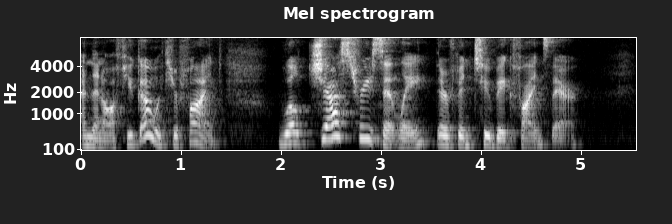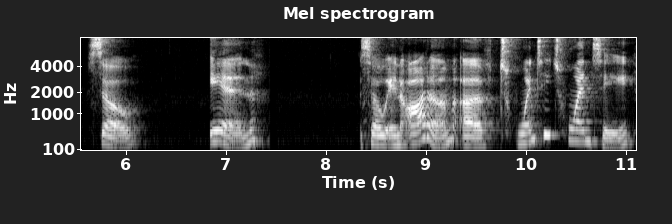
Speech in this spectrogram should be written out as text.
and then off you go with your find Well, just recently, there have been two big finds there. So, in so in autumn of 2020,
